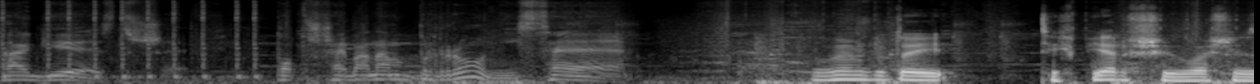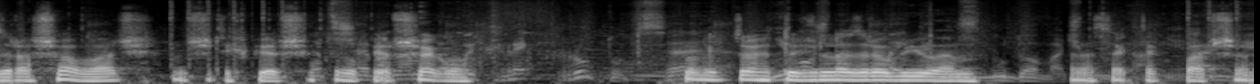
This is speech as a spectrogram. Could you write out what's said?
Tak jest, szefie. Potrzeba nam broni, ser. Próbowałem tutaj tych pierwszych właśnie zraszować. Znaczy tych pierwszych, tego pierwszego. Aczkolwiek trochę to źle zrobiłem. Teraz jak tak panie. patrzę.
